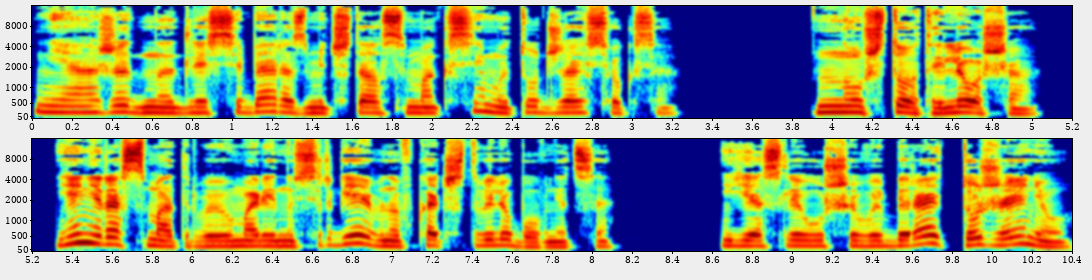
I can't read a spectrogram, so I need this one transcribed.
Неожиданно для себя размечтался Максим и тут же осекся. «Ну что ты, Лёша, я не рассматриваю Марину Сергеевну в качестве любовницы. Если уж и выбирать, то Женю.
